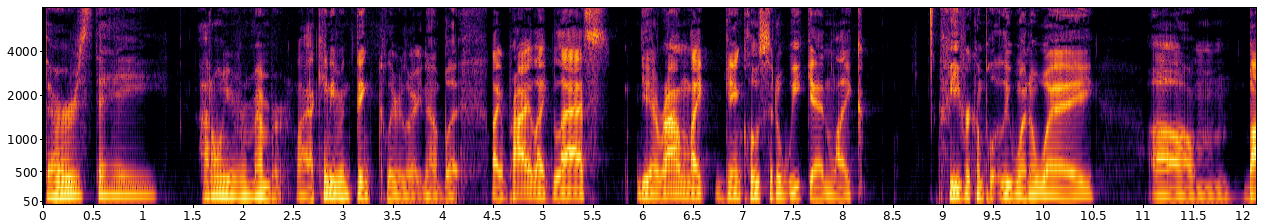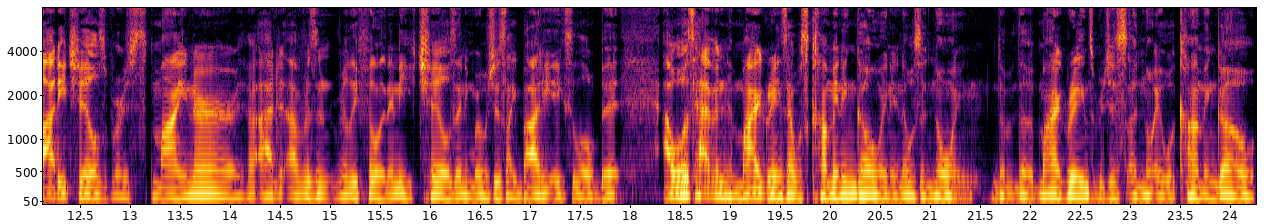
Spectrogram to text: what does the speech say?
thursday? I don't even remember. Like i can't even think clearly right now but like probably like last yeah around like getting close to the weekend like fever completely went away um body chills were minor I, I wasn't really feeling any chills anymore it was just like body aches a little bit i was having migraines that was coming and going and it was annoying the, the migraines were just annoying it would come and go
